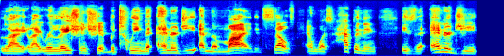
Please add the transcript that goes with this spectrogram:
like like relationship between the energy and the mind itself. And what's happening is the energy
